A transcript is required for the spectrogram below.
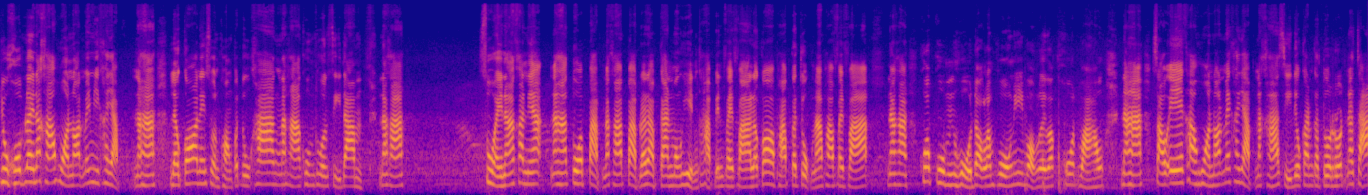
อยู่ครบเลยนะคะ หัวน็อตไม่มีขยับนะคะแล้วก็ในส่วนของประตูข้างนะคะ คุมโทนสีดำนะคะ สวยนะคันนี้นะคะตัวปรับนะคะ ปรับระดับการมองเห็นค่ะ เป็นไฟฟ้าแล้วก็พับกระจกนะพับไฟฟ้านะคะ ควบคุมโหดอกลำโพงนี่บอกเลยว่าโคตรว้าวนะคะเสาเอค่ะหัวน็อตไม่ขยับนะคะ สีเดียวกันกับตัวรถนะจ๊ะ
